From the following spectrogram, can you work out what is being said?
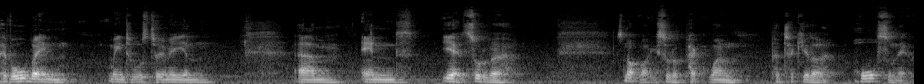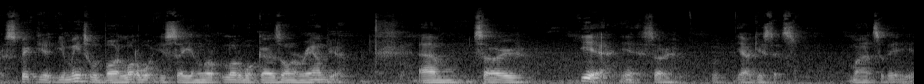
have all been mentors to me, and um, and yeah, it's sort of a it's not like you sort of pick one particular horse in that respect. You're, you're mentored by a lot of what you see and a lot, a lot of what goes on around you. Um, so, yeah, yeah. So, yeah, I guess that's my answer there. Yeah.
